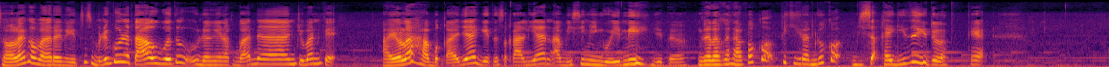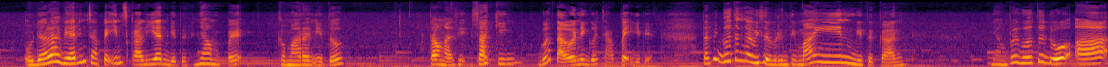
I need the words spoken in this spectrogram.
Soalnya kemarin itu sebenarnya gue udah tahu gue tuh udah gak enak badan cuman kayak ayolah habek aja gitu sekalian abisin minggu ini gitu. Nggak tahu kenapa kok pikiran gue kok bisa kayak gitu gitu loh. Kayak udahlah biarin capein sekalian gitu. Nyampe kemarin itu tau gak sih saking gue tahu nih gue capek gitu ya. Tapi gue tuh nggak bisa berhenti main gitu kan. Nyampe gue tuh doa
